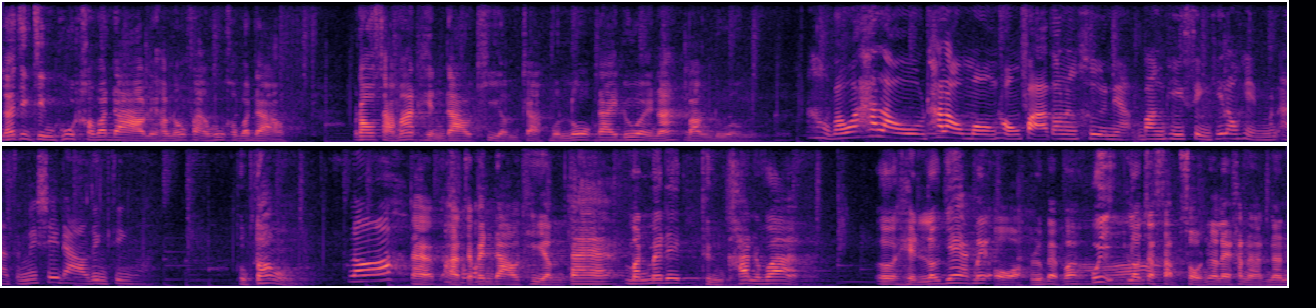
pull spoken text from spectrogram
และจริง ๆ พูดคำว่าดาวเนี่ยครับน้องฟางพูดคำว่าดาว เราสามารถเห็นดาวเทียมจากบนโลกได้ด้วยนะ บางดวง อ้าวแปลว่าถ้าเราถ้าเรามองท้องฟ้าตอนกลางคืนเนี่ยบางทีสิ่งที่เราเห็นมันอาจจะไม่ใช่ดาวจริงๆเหรอถูกต้องเหรอแต่อาจจะเป็นดาวเทียมแต่มันไม่ได้ถึงขั้นว่าเออเห็นแล้วแยกไม่ออกหรือแบบว่าอุ้ยเราจะสับสนอะไรขนาดนั้น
